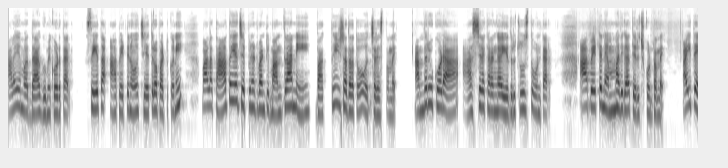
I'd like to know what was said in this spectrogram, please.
ఆలయం వద్ద గుమికొడతారు సీత ఆ పెట్టెను చేతిలో పట్టుకొని వాళ్ళ తాతయ్య చెప్పినటువంటి మంత్రాన్ని భక్తి శ్రద్ధలతో ఉచ్చరిస్తుంది. అందరూ కూడా ఆశ్చర్యకరంగా ఎదురు చూస్తూ ఉంటారు. ఆ పెట్టె నెమ్మదిగా తెరుచుకుంటుంది. అయితే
